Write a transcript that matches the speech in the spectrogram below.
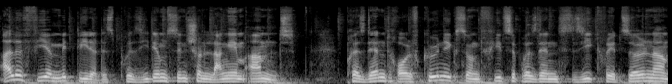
Alle vier Mitglieder des Präsidiums sind schon lange im Amt. Präsident Rolf Königs und Vizepräsident Siegfried Söllner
